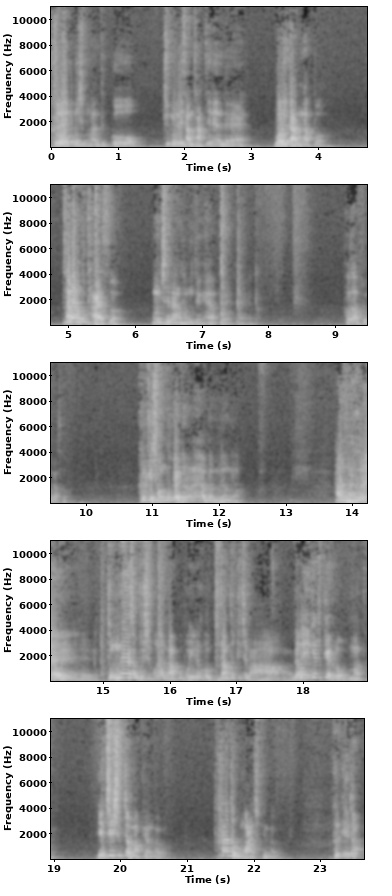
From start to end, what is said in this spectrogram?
근해 공식만 듣고 중1, 2, 3 다 뛰는데 머리도 안 나빠. 사람도 다 했어. 그럼 쟤랑 경쟁해야 돼. 고등학교 가서. 그렇게 전국에 그런 애가 몇 명이야 아 왜 그래? 동네에서 95점 맞고 뭐 이런 거 부담 느끼지 마. 내가 얘기해줄게 그럼 엄마한테. 얘 70점 맞게 한다고 하나도 공부 안 시킨다고. 그렇게 해줘?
